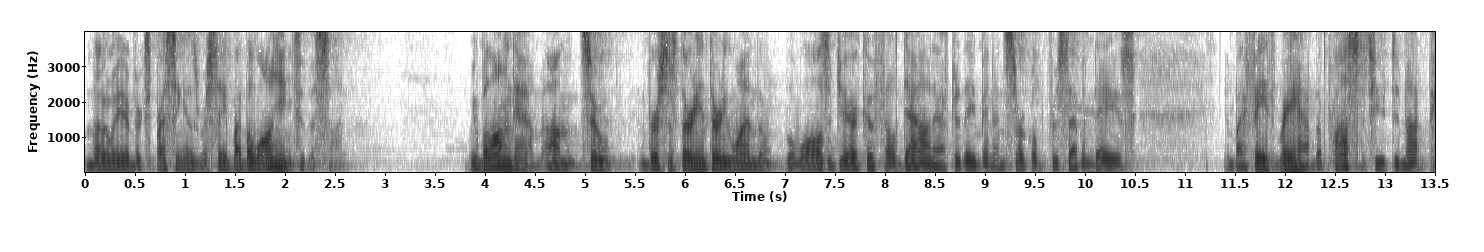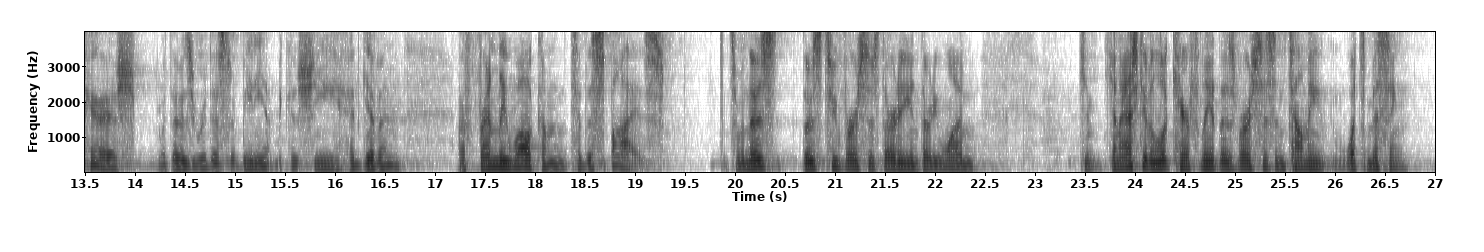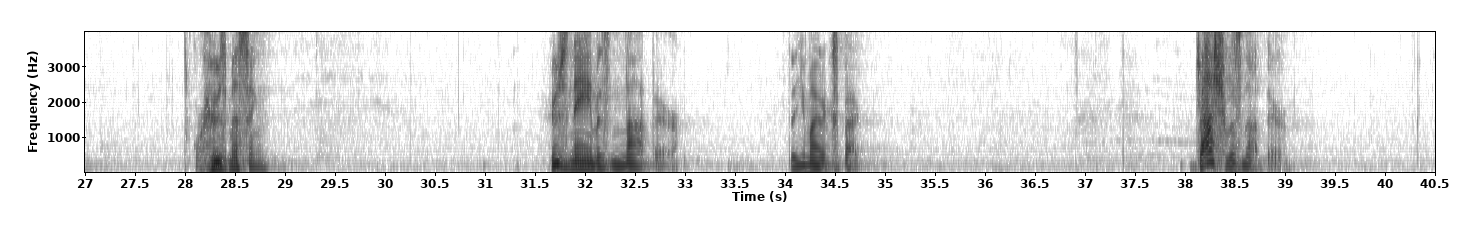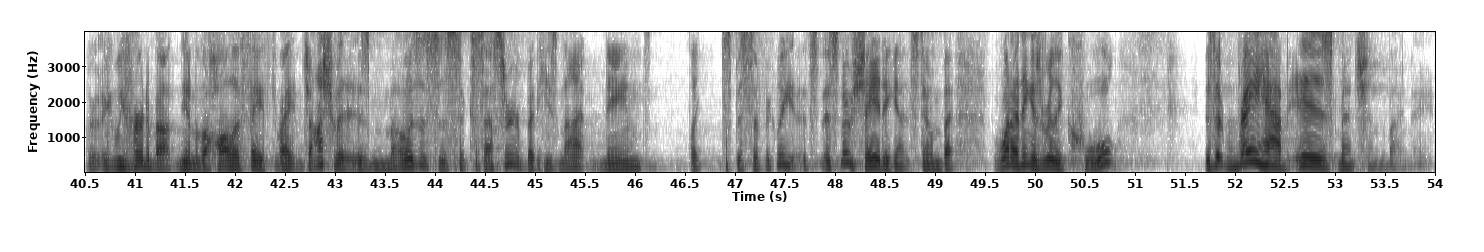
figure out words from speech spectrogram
Another way of expressing it is we're saved by belonging to the Son. We belong to Him. Um, so in verses 30 and 31, the, the walls of Jericho fell down after they'd been encircled for seven days. And by faith, Rahab the prostitute did not perish with those who were disobedient because she had given a friendly welcome to the spies. So, in those, those two verses, 30 and 31, can, can I ask you to look carefully at those verses and tell me what's missing or who's missing? Whose name is not there that you might expect? Joshua's not there. We've heard about you know the Hall of Faith, right? Joshua is Moses' successor, but he's not named like specifically. It's, it's no shade against him, but, what I think is really cool is that Rahab is mentioned by name.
